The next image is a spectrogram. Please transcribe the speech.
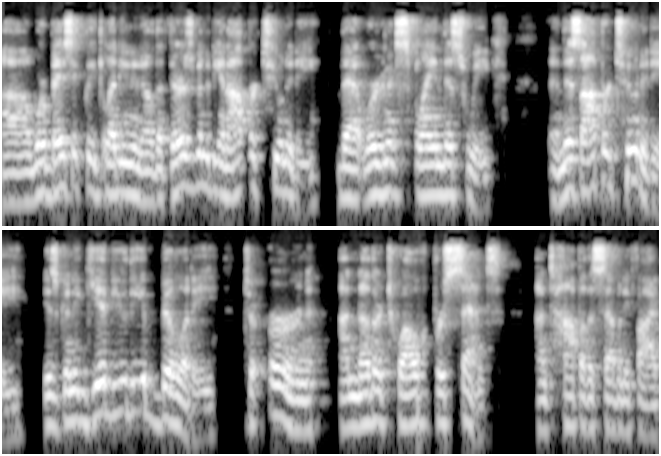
uh, we're basically letting you know that there's going to be an opportunity that we're going to explain this week. And this opportunity is going to give you the ability to earn another 12% on top of the 75%.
